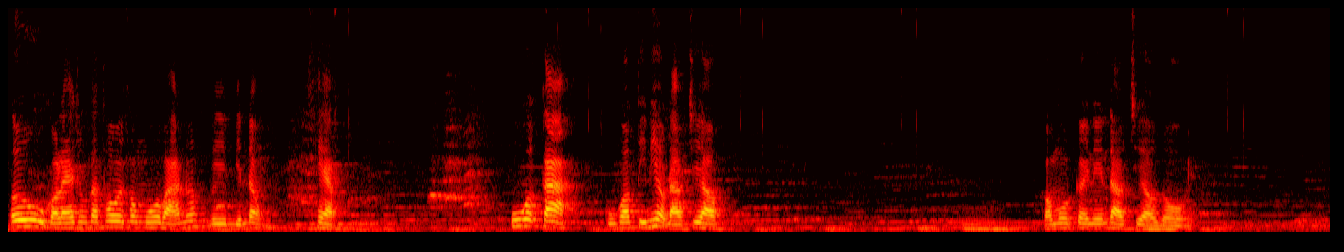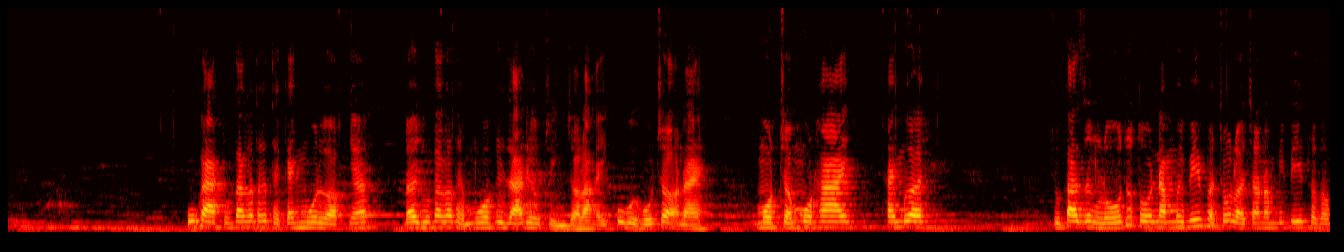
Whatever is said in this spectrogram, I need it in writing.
ừ có lẽ chúng ta thôi không mua bán nữa vì biến động hẹp UK cũng có tín hiệu đảo chiều. Có một cây nến đảo chiều rồi. Khu gạc chúng ta có thể canh mua được nhé. Đây chúng ta có thể mua khi giá điều chỉnh trở lại khu vực hỗ trợ này. 1.12 20 chúng ta dừng lỗ cho tôi 50 pip và chốt lời cho 50 pip cho tôi.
